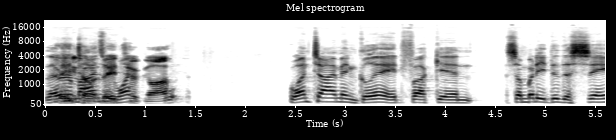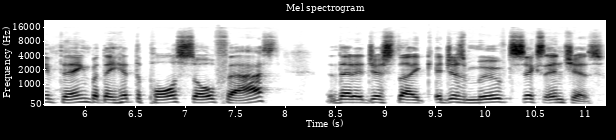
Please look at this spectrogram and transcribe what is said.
That They reminds took- me they one, took off. one time in Glade, fucking somebody did the same thing, but they hit the pole so fast that it just like it just moved six inches.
